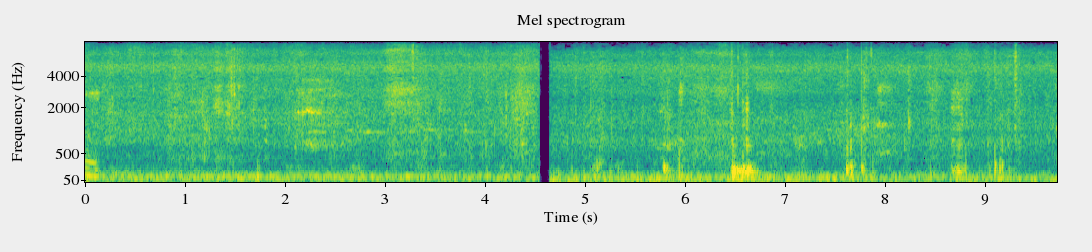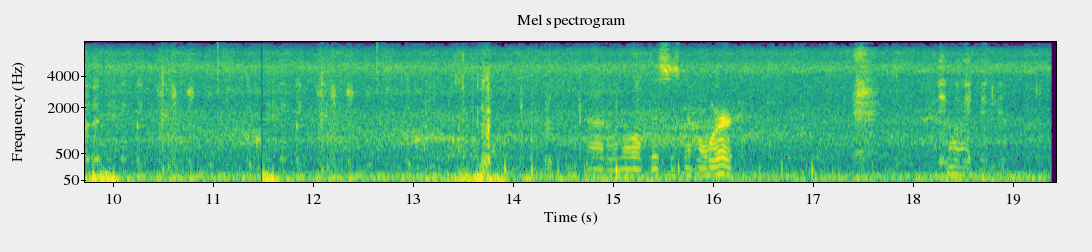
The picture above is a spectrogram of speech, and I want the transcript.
I don't know if this is gonna work.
